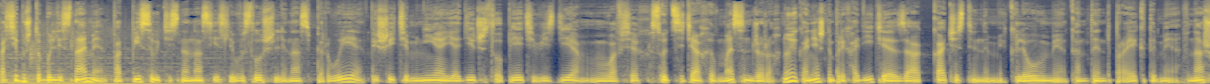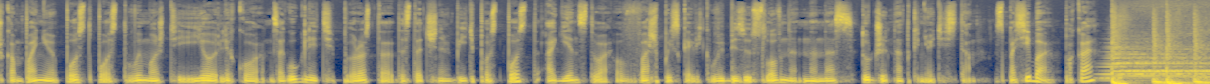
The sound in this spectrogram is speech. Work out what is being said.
Спасибо, что были с нами. Подписывайтесь на нас, если вы слушали нас впервые. Пишите мне, я Digital Петя везде, во всех соцсетях и в мессенджерах. Ну и, конечно, приходите за качественными, клевыми контент-проектами в нашу компанию PostPost. Вы можете ее легко загуглить, просто достаточно вбить PostPost агентство в ваш поисковик. Вы, безусловно, на нас тут же наткнетесь там. Спасибо, пока! Пока.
